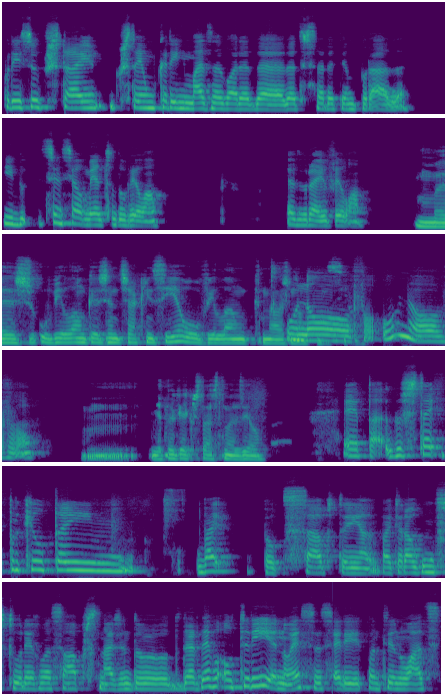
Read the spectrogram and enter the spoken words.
Por isso eu gostei, gostei um bocadinho mais agora da, da terceira temporada e do, essencialmente do vilão. Adorei o vilão. Mas o vilão que a gente já conhecia ou o vilão que nós o não novo, O novo, hum, E até o que é que gostaste mais dele? Epá, gostei, porque ele tem, vai, pelo que se sabe, tem, vai ter algum futuro em relação à personagem do, do Daredevil, ou teria, não é? Se a série continuasse.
